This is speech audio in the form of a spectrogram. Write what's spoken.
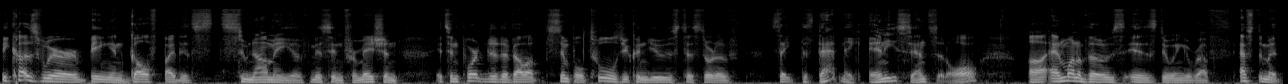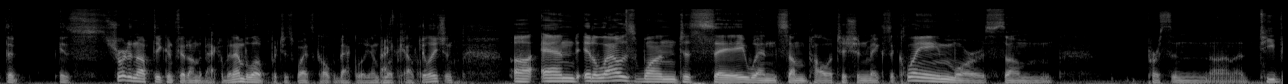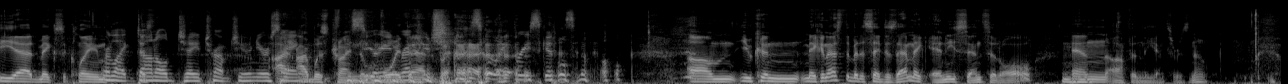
because we're being engulfed by this tsunami of misinformation, it's important to develop simple tools you can use to sort of say, does that make any sense at all? And one of those is doing a rough estimate that is short enough that you can fit on the back of an envelope, which is why it's called the back of the envelope calculation. Uh, and it allows one to say when some politician makes a claim or some person on a TV ad makes a claim. Or like Donald J. Trump Jr. saying, I was trying to Syrian avoid that, refugees but- like three Skittles in a bowl. um, you can make an estimate and say, does that make any sense at all? And often the answer is no.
